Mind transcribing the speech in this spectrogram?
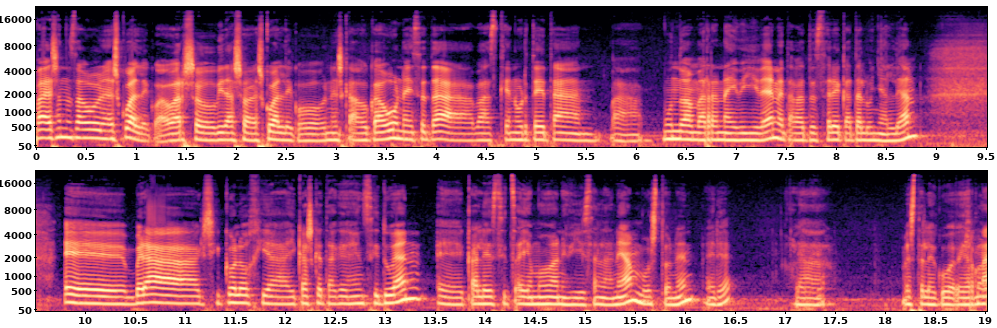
Ba, esan dezagun eskualdekoa, Barso bidasoa eskualdeko neska daukagu, naiz eta ba, azken urteetan ba, munduan barrena ibili den, eta batez ere Katalunia aldean. E, berak psikologia ikasketak egin zituen, e, kale zitzaien moduan ibili zen lanean, Bostonen, ere. Hola, beste leku Hernani.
